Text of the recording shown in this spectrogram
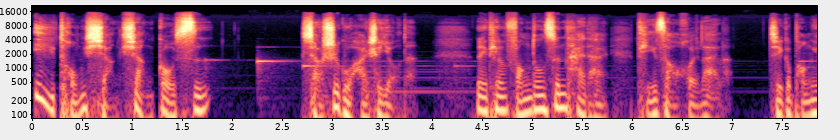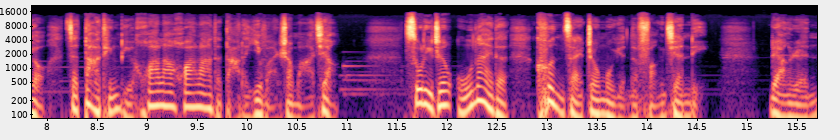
一同想象构思。小事故还是有的。那天房东孙太太提早回来了。几个朋友在大厅里哗啦哗啦地打了一晚上麻将，苏丽珍无奈地困在周慕云的房间里，两人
